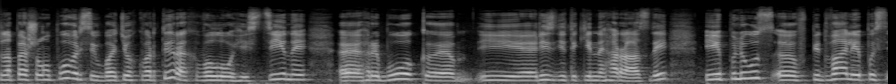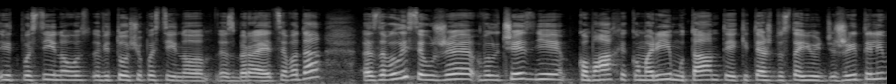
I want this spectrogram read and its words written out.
на першому поверсі в багатьох квартирах вологі стіни, е, грибок і різні такі негаразди. І плюс в підвалі від постійного від того, що постійно збирається вода, завелися вже величезні комахи, комарі, мутанти, які теж достають жителів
